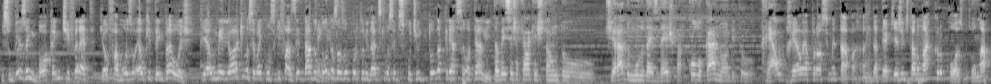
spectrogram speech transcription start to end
isso desemboca em Tiferet, que é o famoso é o que tem pra hoje. Que é o melhor que você vai conseguir fazer, dado Entendi. todas as oportunidades que você discutiu de toda a criação até ali. Talvez seja aquela questão do tirar do mundo das ideias para colocar no âmbito real. Real é a próxima etapa. Até aqui a gente tá no macrocosmos, ou ma.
